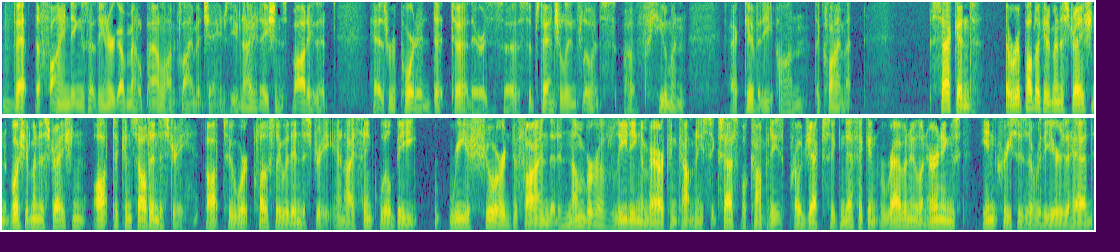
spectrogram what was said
vet the findings of the Intergovernmental Panel on Climate Change, the United Nations body that has reported that uh, there is a substantial influence of human activity on the climate. Second, a Republican administration, a Bush administration, ought to consult industry, ought to work closely with industry, and I think will be reassured to find that a number of leading American companies, successful companies, project significant revenue and earnings increases over the years ahead,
